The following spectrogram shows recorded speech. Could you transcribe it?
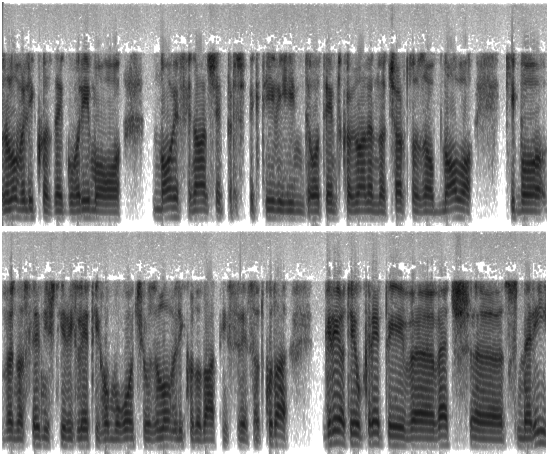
Zelo veliko zdaj govorimo o novi finančni perspektivi in o tem tako imenovanem načrtu za obnovo, ki bo v naslednjih štirih letih omogočil zelo veliko dodatnih sredstev. Tako da grejo te ukrepi v več uh, smeri.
